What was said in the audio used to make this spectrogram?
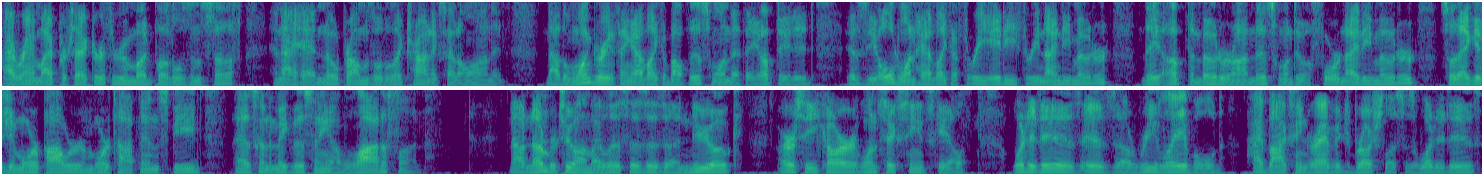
I ran my protector through mud puddles and stuff, and I had no problems with electronics at all on it. Now, the one great thing I like about this one that they updated is the old one had like a 380, 390 motor. They upped the motor on this one to a 490 motor, so that gives you more power, more top end speed. That's going to make this thing a lot of fun. Now, number two on my list is, is a New Oak RC car 116 scale. What it is is a relabeled Haiboxing Ravage brushless is what it is.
